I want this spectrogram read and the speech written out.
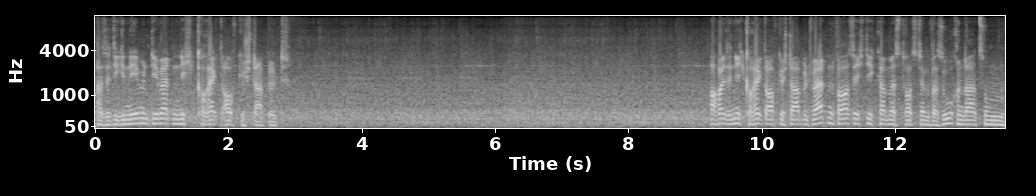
Also die Genehmen, die werden nicht korrekt aufgestapelt. Auch wenn sie nicht korrekt aufgestapelt werden, vorsichtig können wir es trotzdem versuchen, da zum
